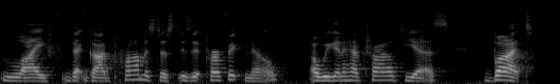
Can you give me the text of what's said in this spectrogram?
life that God promised us. Is it perfect? No. Are we going to have trials? Yes. But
